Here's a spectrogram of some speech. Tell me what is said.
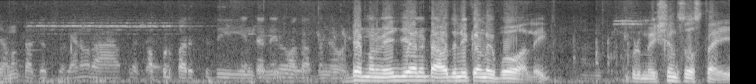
జనం తగ్గదు సార్ జనం రావట్లేదు. అప్పుడు పరిస్థితి ఏంటనేది మాకు అర్థం కావాలి అంటే మనం ఏం చేయాలంటే ఆధునీకరణకు పోవాలి. ఇప్పుడు మెషిన్స్ వస్తాయి.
